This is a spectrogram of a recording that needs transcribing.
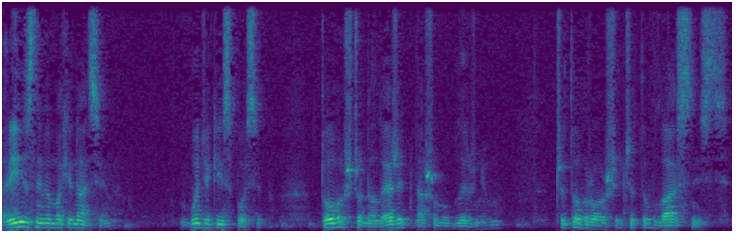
різними махінаціями, в будь-який спосіб, того, що належить нашому ближньому, чи то гроші, чи то власність.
